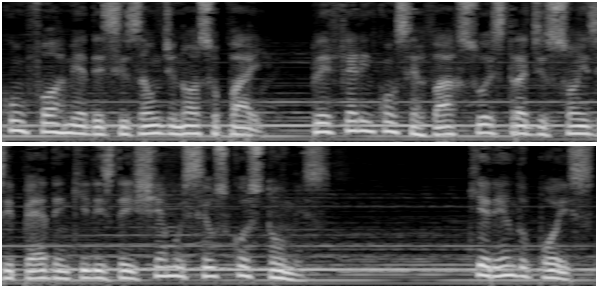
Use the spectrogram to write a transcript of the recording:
conforme a decisão de nosso Pai, preferem conservar suas tradições e pedem que lhes deixemos seus costumes. Querendo, pois,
